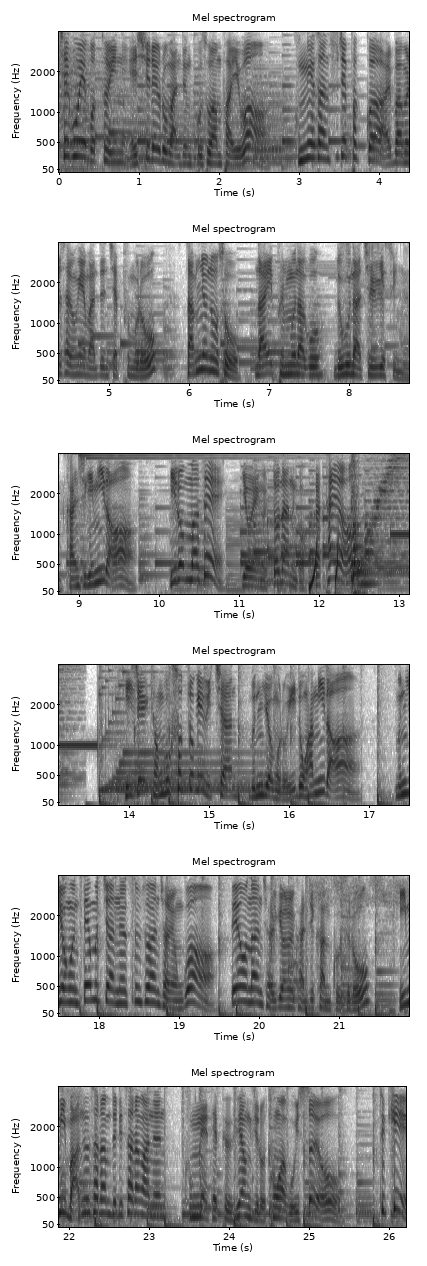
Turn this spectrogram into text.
최고의 버터인 애쉬레로 만든 고소한 파이와 국내산 수제팥과 알밤을 사용해 만든 제품으로 남녀노소 나이 불문하고 누구나 즐길 수 있는 간식입니다. 이런 맛에 여행을 떠나는 것 같아요. 이제 경북 서쪽에 위치한 문경으로 이동합니다. 문경은 때묻지 않는 순수한 자연과 빼어난 절경을 간직한 곳으로 이미 많은 사람들이 사랑하는 국내 대표 휴양지로 통하고 있어요. 특히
